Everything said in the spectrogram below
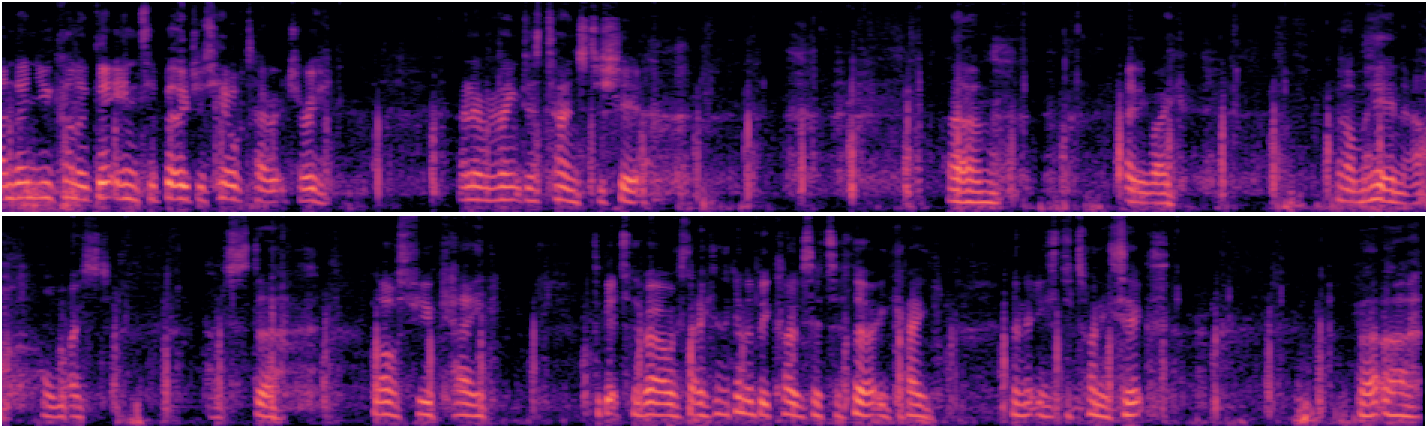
And then you kind of get into Burgess Hill territory and everything just turns to shit. Um, anyway, I'm here now, almost. I'm just uh, last few k to get to the railway station. It's going to be closer to 30k than it is to 26. But uh,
